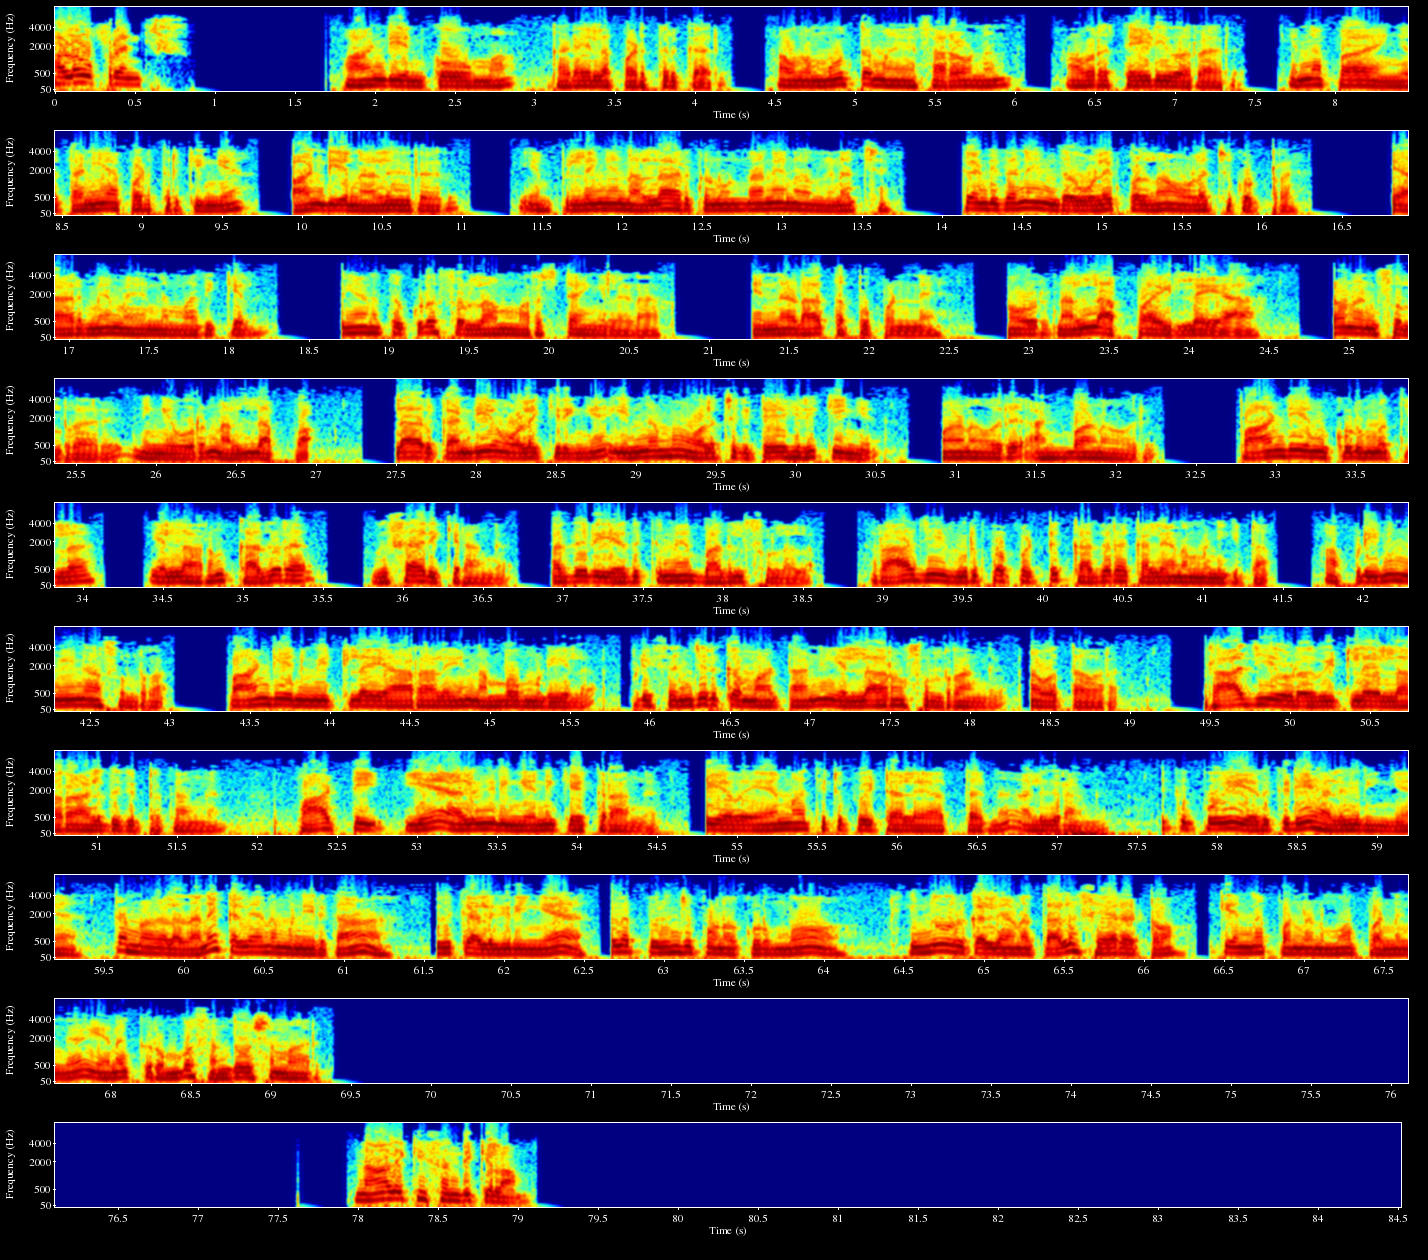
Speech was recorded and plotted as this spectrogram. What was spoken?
Hello friends Pandian கோவமா கடையில படுத்திருக்காரு. அவங்க மூத்த மகன் சரவணன் அவரை தேடி வர்றாரு. என்னப்பா இங்க தனியா படுத்திருக்கீங்க? பாண்டியன் அழுகிறாரு. என் பிள்ளைங்க நல்லா இருக்கணும்னு தானே நான் நினைச்சேன். காண்டி தானே இந்த உழைப்பெல்லாம் உழைச்சு கொட்டுறேன். யாருமே என்னை மதிக்கல. கல்யாணத்தை கூட சொல்லாம மறைச்சிட்டாங்களேடா. என்னடா தப்பு பண்ணேன் நான் ஒரு நல்ல அப்பா இல்லையா? சரவணன் சொல்றாரு நீங்க ஒரு நல்ல அப்பா. எல்லாருக்காண்டியும் உழைக்கிறீங்க. இன்னமும் உழைச்சுக்கிட்டே இருக்கீங்க. மாணவர் அன்பானவர். பாண்டியன் குடும்பத்துல எல்லாரும் கதிரை விசாரிக்கிறாங்க. கதிர் எதுக்குமே பதில் சொல்லல. ராஜி விருப்பப்பட்டு கதிரை கல்யாணம் பண்ணிக்கிட்டா. அப்படின்னு மீனா சொல்றா. பாண்டியன் வீட்டுல யாராலையும் நம்ப முடியல. இப்படி செஞ்சிருக்க மாட்டான்னு எல்லாரும் சொல்றாங்க. அவ தவிர. ராஜியோட வீட்டுல எல்லாரும் அழுதுகிட்டு இருக்காங்க. பாட்டி ஏன் அழுகுறீங்கன்னு கேக்குறாங்க. அவ ஏமாத்திட்டு போயிட்டாளே அத்தைன்னு அழுகுறாங்க. இதுக்கு போய் எதுக்கடியே அழுகுறீங்க? அத்தை மகளை தானே கல்யாணம் பண்ணிருக்கான் எதுக்கு அழுகுறீங்க? நல்லா பிரிஞ்சு போன குடும்பம். இன்னொரு கல்யாணத்தால சேரட்டும். இதுக்கு என்ன பண்ணணுமோ பண்ணுங்க. எனக்கு ரொம்ப சந்தோஷமா இருக்கு. நாளைக்கு சந்திக்கலாம்.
